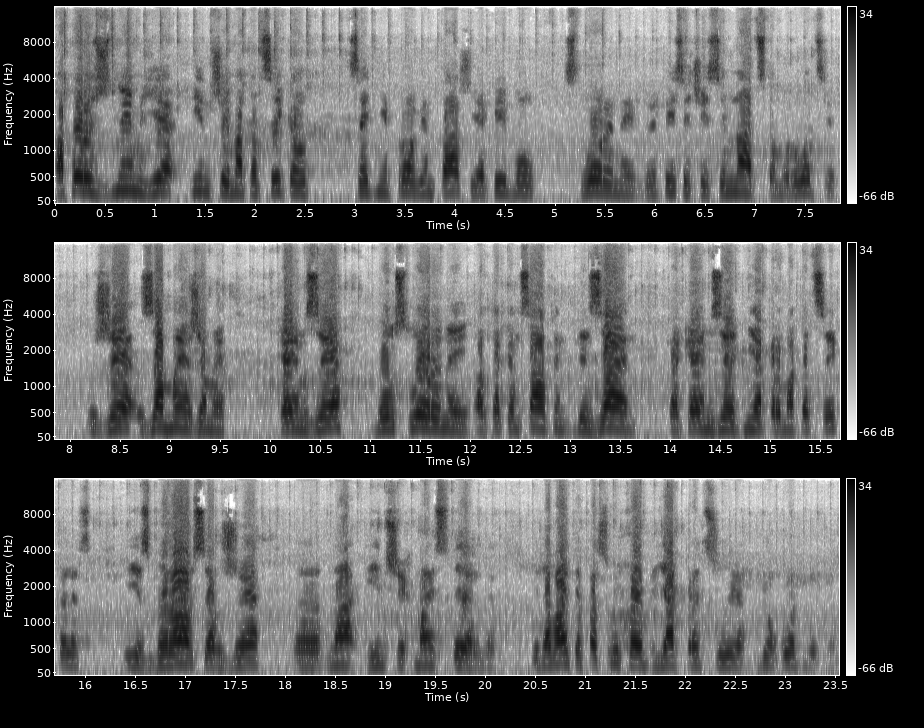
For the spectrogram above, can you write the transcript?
А поруч з ним є інший мотоцикл. Це Дніпро Вінтаж, який був створений в 2017 році вже за межами КМЗ. Був створений автоконсалтинг дизайн та КМЗ Дніпро Мотоцикліс і збирався вже е, на інших майстернях. І давайте послухаємо, як працює його двигун.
